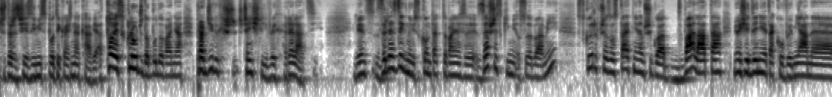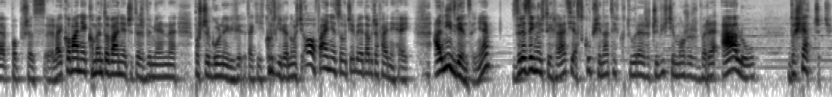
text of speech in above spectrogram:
czy też się z nimi spotykać na kawie. A to jest klucz do budowania prawdziwych, szczęśliwych relacji. Więc zrezygnuj z kontaktowania się ze wszystkimi osobami, z których przez ostatnie na przykład dwa lata miałeś jedynie taką wymianę poprzez lajkowanie, komentowanie, czy też wymianę poszczególnych takich krótkich wiadomości. O, fajnie, co u Ciebie, dobrze, fajnie, hej. Ale nic więcej, nie? Zrezygnuj z tych relacji, a skup się na tych, które rzeczywiście możesz w realu doświadczyć.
